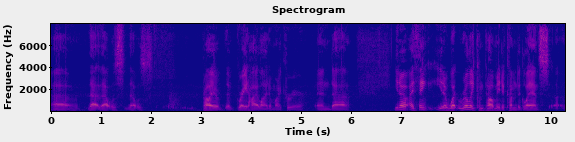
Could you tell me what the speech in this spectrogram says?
uh, that that was that was probably a, a, great highlight of my career, and uh, you know I think you know what really compelled me to come to Glance uh,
